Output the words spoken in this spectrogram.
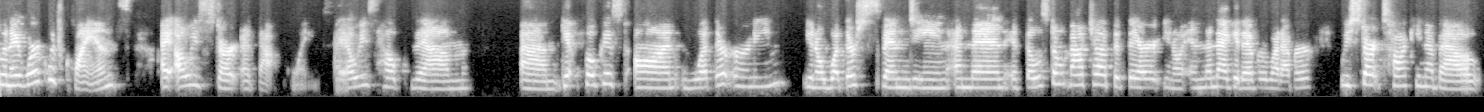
when I work with clients, I always start at that point. I always help them um, get focused on what they're earning, you know, what they're spending. And then if those don't match up, if they're, you know, in the negative or whatever, we start talking about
